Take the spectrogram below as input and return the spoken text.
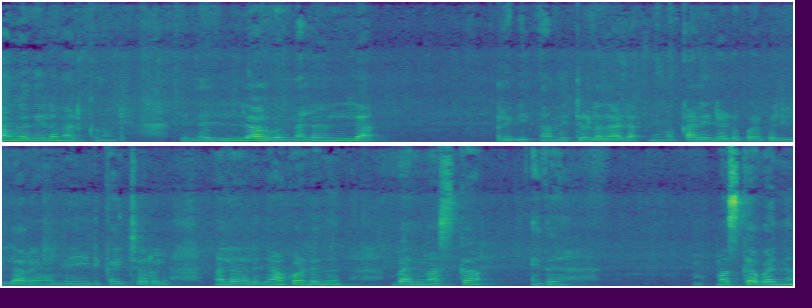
സംഗതിയെല്ലാം നടക്കുന്നുണ്ട്. പിന്നെ എല്ലാവരും നല്ല നല്ല റിവ്യൂ തന്നിട്ടുള്ളത് അവിടെ ഞാൻ മക്കളിന്റെ അവിടെ പോയപ്പോൾ എല്ലാവരും മെയിൻ കഴിച്ചോറെല്ലാം നല്ല നല്ല. ഞാൻ കൊണ്ടത് ബൻ മസ്ക ഇത് മസ്ക ബന്ന്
